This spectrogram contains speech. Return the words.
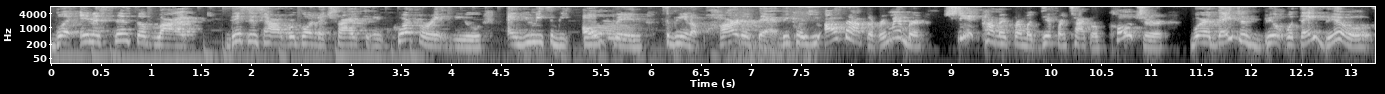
but in a sense of like this is how we're going to try to incorporate you, and you need to be open to being a part of that because you also have to remember she's coming from a different type of culture where they just built what they built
